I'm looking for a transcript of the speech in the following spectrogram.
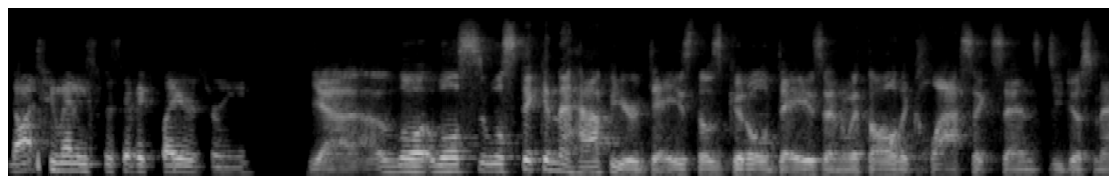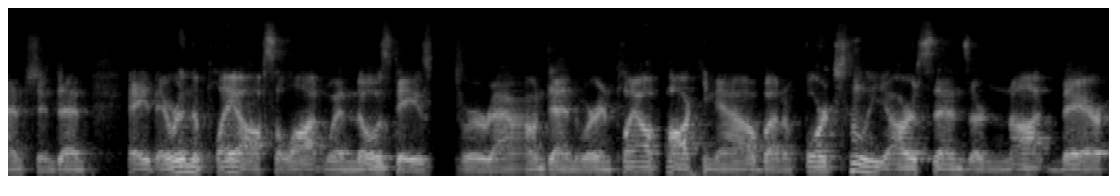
not too many specific players for me. Yeah, uh, we'll, we'll we'll stick in the happier days, those good old days, and with all the classic Sens you just mentioned. And hey, they were in the playoffs a lot when those days were around, and we're in playoff hockey now. But unfortunately, our Sens are not there.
